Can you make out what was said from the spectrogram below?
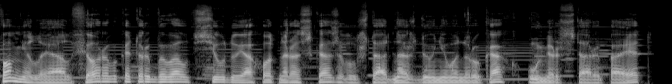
Вспомнила и Алферова, который бывал всюду и охотно рассказывал, что однажды у него на руках умер старый поэт.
